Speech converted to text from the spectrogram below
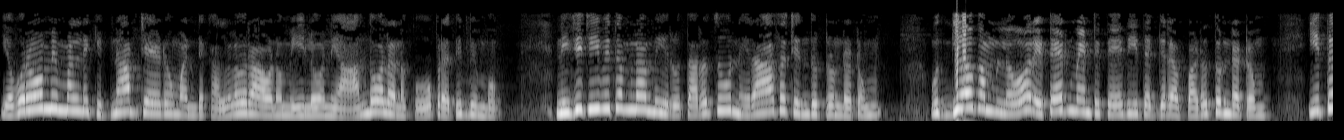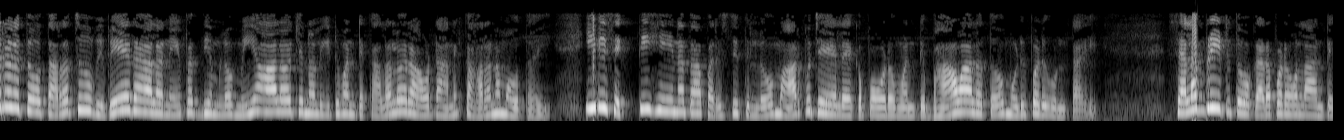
ఎవరో మిమ్మల్ని కిడ్నాప్ చేయడం వంటి కలలో రావడం మీలోని ఆందోళనకు ప్రతిబింబం. నిజ జీవితంలో మీరు తరచూ నిరాశ చెందుతుండటం ఉద్యోగంలో రిటైర్మెంట్ తేదీ దగ్గర పడుతుండటం ఇతరులతో తరచూ విభేదాల నేపథ్యంలో మీ ఆలోచనలు ఇటువంటి కళలు రావడానికి కారణమవుతాయి. ఇవి శక్తిహీనత పరిస్థితుల్లో మార్పు చేయలేకపోవడం వంటి భావాలతో ముడిపడి ఉంటాయి. సెలబ్రిటీతో గడపడం లాంటి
